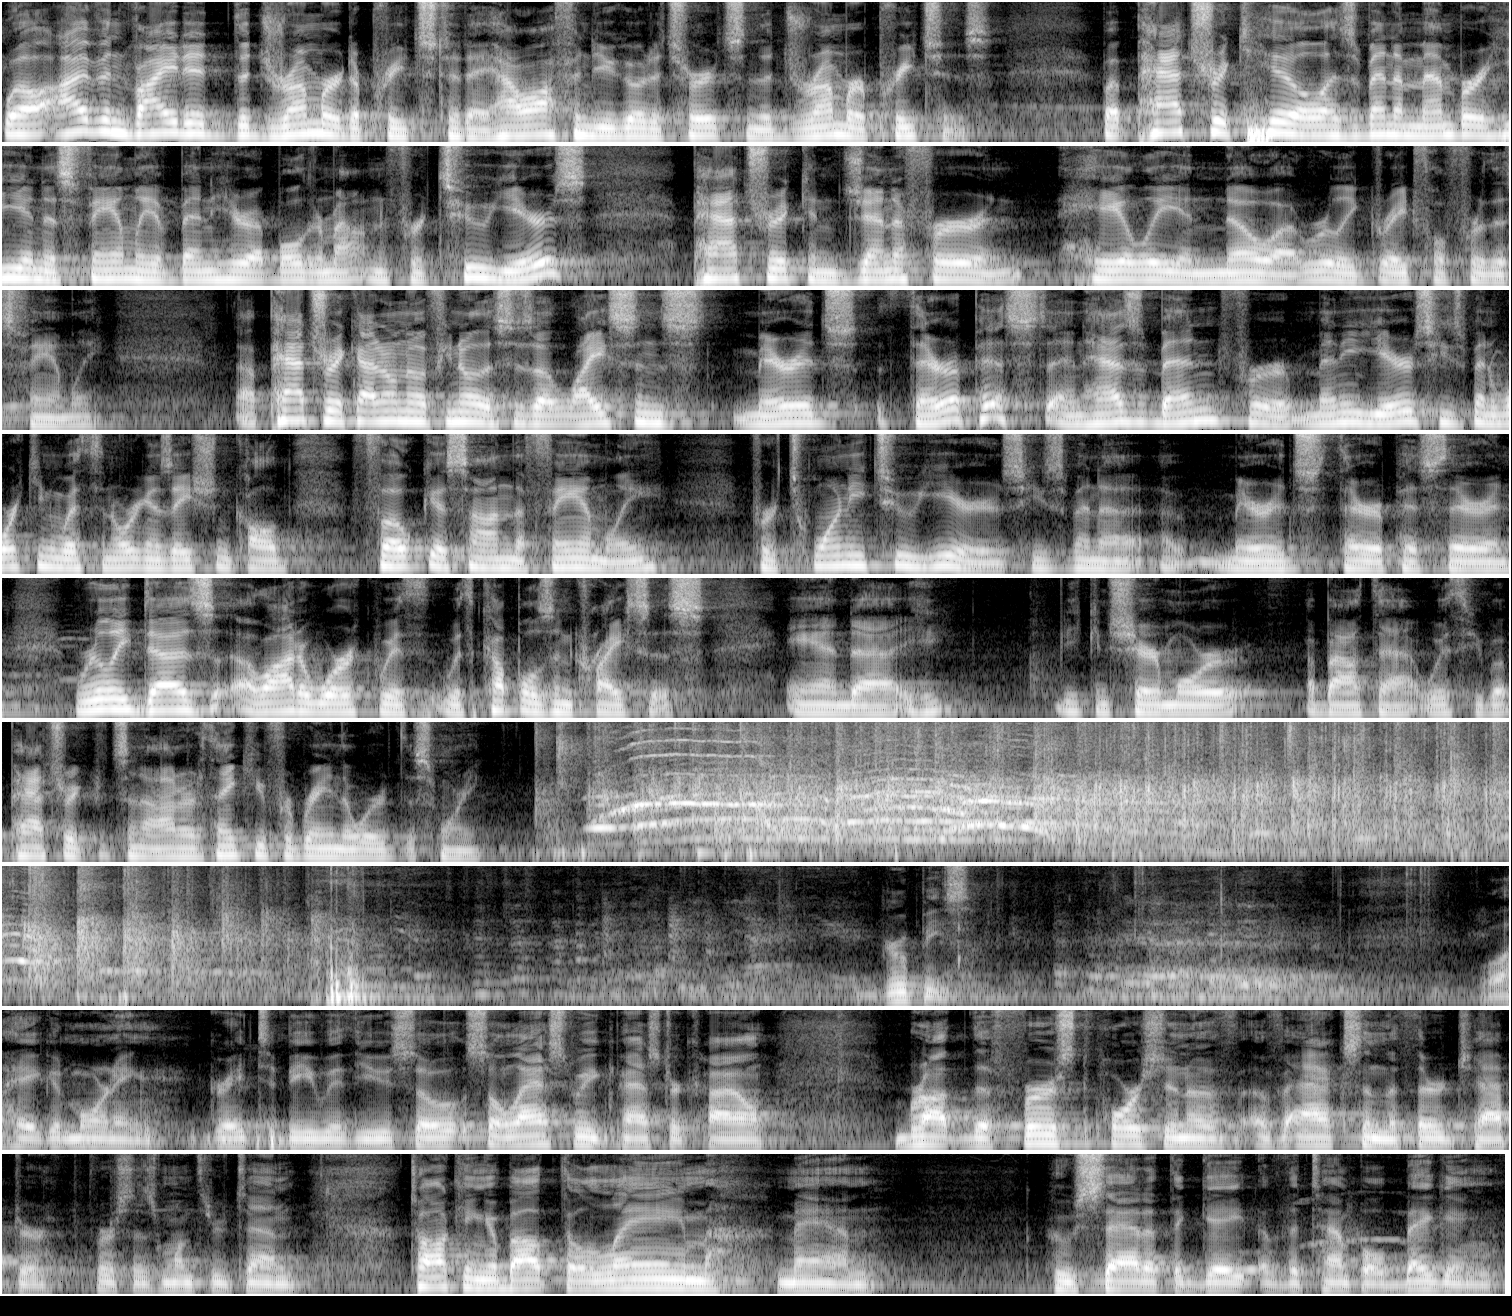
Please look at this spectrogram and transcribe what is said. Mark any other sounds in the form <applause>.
Well, I've invited the drummer to preach today. How often do you go to church and the drummer preaches? But Patrick Hill has been a member. He and his family have been here at Boulder Mountain for two years. Patrick and Jennifer and Haley and Noah, really grateful for this family. Uh, Patrick, I don't know if you know this, is a licensed marriage therapist and has been for many years. He's been working with an organization called Focus on the Family for 22 years. He's been a, a, marriage therapist there and really does a lot of work with, with couples in crisis. And uh, he, he can share more about that with you. But Patrick, it's an honor. Thank you for bringing the word this morning. Groupies. Well, hey, good morning. Great to be with you. So, so last week, Pastor Kyle brought the first portion of, of Acts in the third chapter, verses 1 through 10, talking about the lame man who sat at the gate of the temple begging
